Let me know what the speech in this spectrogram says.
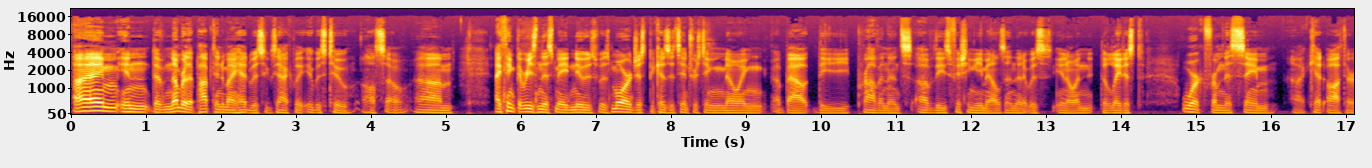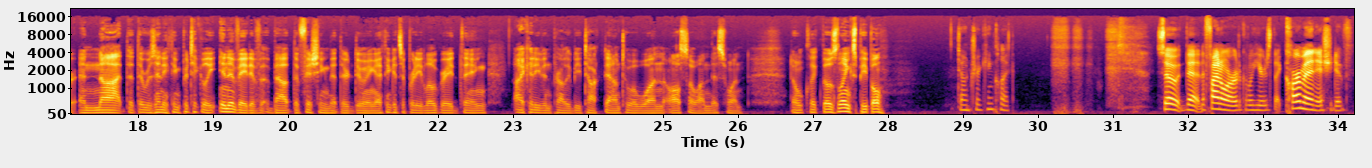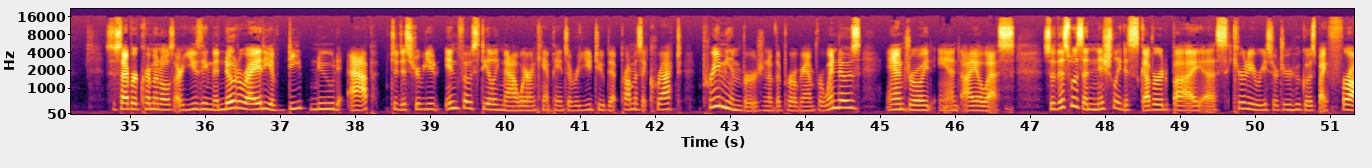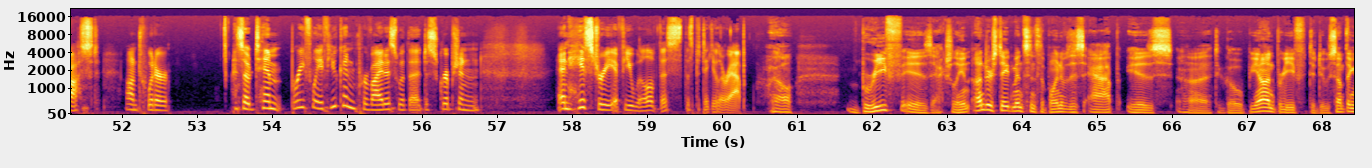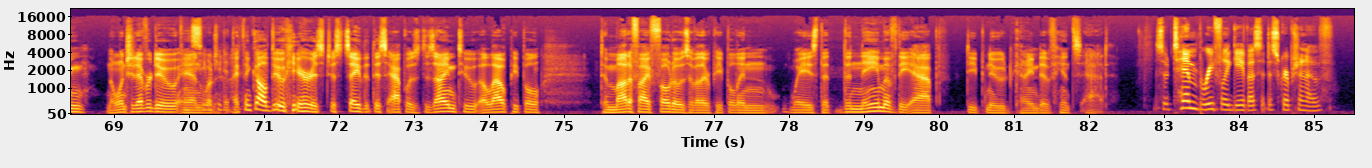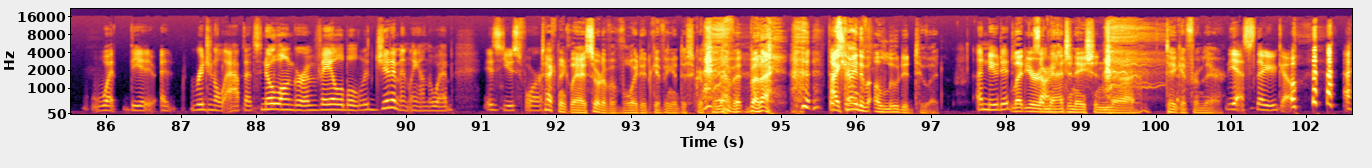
I'm in the number that popped into my head was exactly it was two also. Um, I think the reason this made news was more just because it's interesting knowing about the provenance of these phishing emails and that it was you know and the latest work from this same uh, kit author and not that there was anything particularly innovative about the phishing that they're doing. I think it's a pretty low grade thing. I could even probably be talked down to a one also on this one. Don't click those links, people. Don't drink and click. so the the final article here is the Karma Initiative. So cyber criminals are using the notoriety of Deep Nude app to distribute info stealing malware and campaigns over YouTube that promise a cracked premium version of the program for Windows, Android, and iOS. So this was initially discovered by a security researcher who goes by Frost on Twitter. So Tim, briefly, if you can provide us with a description and history, if you will, of this this particular app. Well, brief is actually an understatement since the point of this app is uh, to go beyond brief, to do something no one should ever do. and what, what I think I'll do here is just say that this app was designed to allow people to modify photos of other people in ways that the name of the app, Deep Nude, kind of hints at. So Tim briefly gave us a description of what the uh, original app that's no longer available legitimately on the web is used for. Technically, I sort of avoided giving a description of it, but I I true. kind of alluded to it. A nuded. Let your Sorry. imagination uh, take it from there. Yes, there you go.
